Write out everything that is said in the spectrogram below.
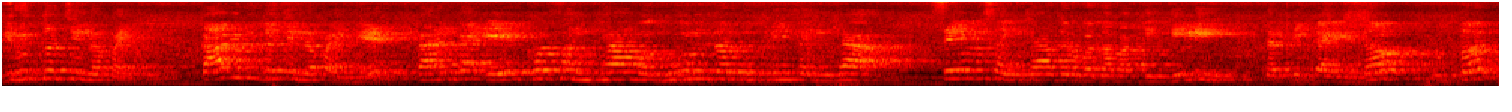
विरुद्ध चिन्ह पाहिजे. का विरुद्ध चिन्ह पाहिजे? कारण का एक संख्यामधून जर दुसरी संख्या सेम संख्या जर वजाबाकी केली तर ती काय येतं? उत्तर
